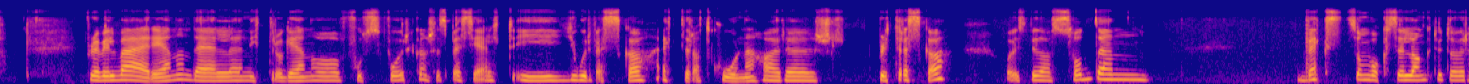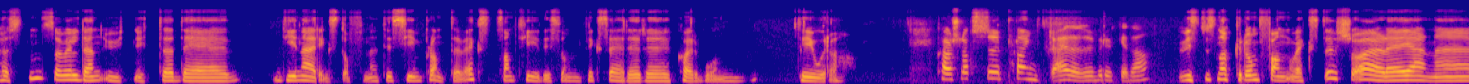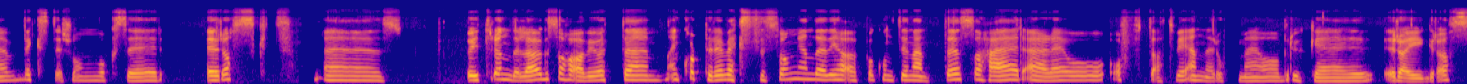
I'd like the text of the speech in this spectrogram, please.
For det vil være igjen en del nitrogen og fosfor, kanskje spesielt i jordvæska etter at kornet har eh, blitt treska. Og hvis vi da har sådd en vekst som vokser langt utover høsten, så vil den utnytte det, de næringsstoffene til sin plantevekst, samtidig som den fikserer eh, karbon til jorda. Hva slags planter er det du bruker da? Hvis du snakker om fangvekster, så er det gjerne vekster som vokser raskt. Og I Trøndelag så har vi jo et, eh, en kortere vekstsesong enn det de har på kontinentet. Så her er det jo ofte at vi ender opp med å bruke røygras.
